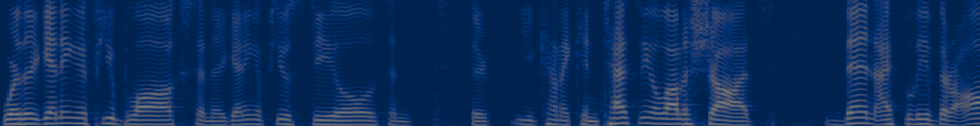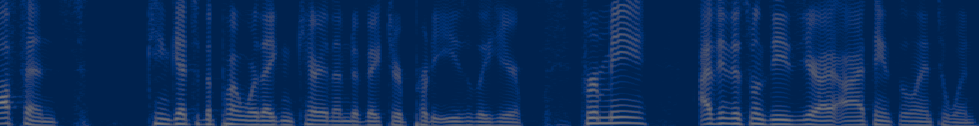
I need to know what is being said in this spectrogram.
where they're getting a few blocks and they're getting a few steals and they're you kind of contesting a lot of shots, then I believe their offense can get to the point where they can carry them to victory pretty easily here. For me, I think this one's easier. I, I think it's Atlanta to win.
